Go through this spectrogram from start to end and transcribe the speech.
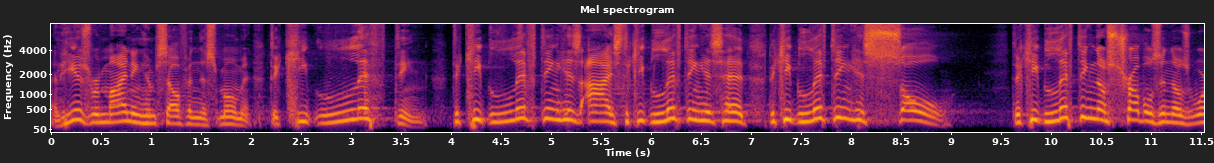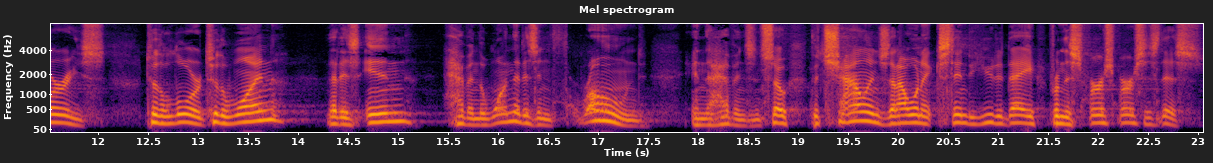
And he is reminding himself in this moment to keep lifting, to keep lifting his eyes, to keep lifting his head, to keep lifting his soul, to keep lifting those troubles and those worries to the Lord, to the one that is in heaven, the one that is enthroned in the heavens. And so, the challenge that I want to extend to you today from this first verse is this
